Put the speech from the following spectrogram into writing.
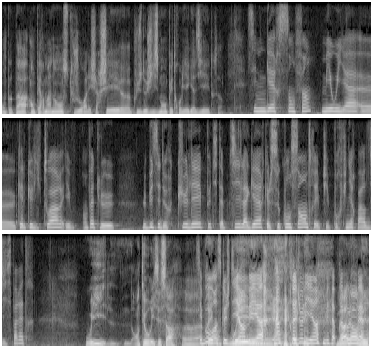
on ne peut pas en permanence toujours aller chercher euh, plus de gisements pétroliers, gaziers et tout ça. C'est une guerre sans fin, mais où il y a euh, quelques victoires. Et en fait, le, le but, c'est de reculer petit à petit la guerre, qu'elle se concentre, et puis pour finir par disparaître. Oui, en théorie, c'est ça. Euh, c'est beau hein, ce que je dis, hein, mais, euh, c'est très joli. Hein, mais après, non, non, mais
